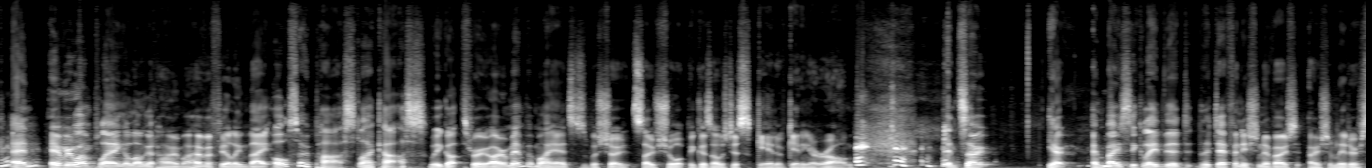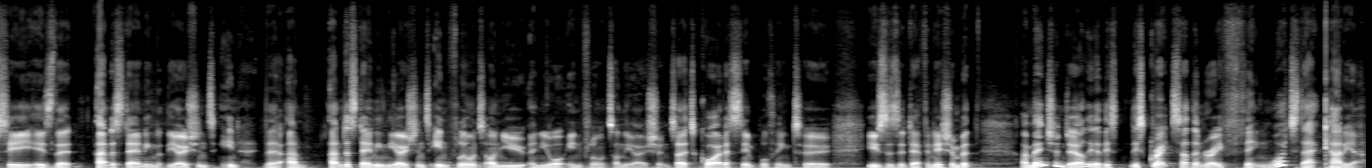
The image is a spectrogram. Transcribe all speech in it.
and everyone playing along at home, I have a feeling they also passed, like us. We got through. I remember my answers were so, so short because I was just scared of getting it wrong. and so, yeah, and basically the the definition of ocean, literacy is that understanding that the ocean's in the un, understanding the ocean's influence on you and your influence on the ocean. So it's quite a simple thing to use as a definition. But I mentioned earlier this this Great Southern Reef thing. What's that, Katia?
